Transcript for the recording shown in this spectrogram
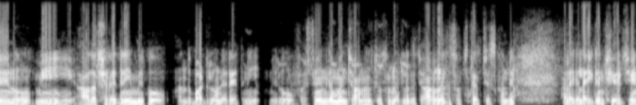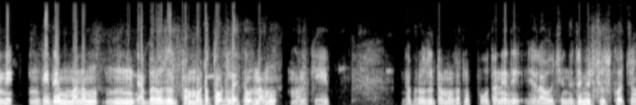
నేను మీ ఆదర్శ రైతుని మీకు అందుబాటులో ఉండే రైతుని మీరు ఫస్ట్ టైంగా మన ఛానల్ చూస్తున్నట్లయితే ఛానల్ అయితే సబ్స్క్రైబ్ చేసుకోండి. అలాగే లైక్ అండ్ షేర్ చేయండి. ఇంకైతే మనం డెబ్బై రోజులు టమోటా తోటలో అయితే ఉన్నాము. మనకి డెబ్బై రోజులు టమోటా తోటలో పూత అనేది ఎలా వచ్చిందైతే మీరు చూసుకోవచ్చు.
